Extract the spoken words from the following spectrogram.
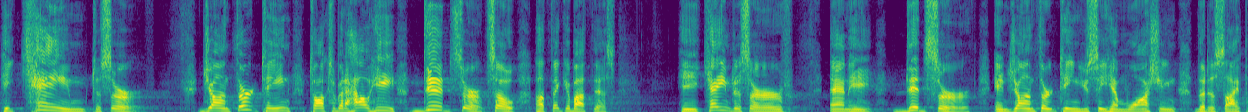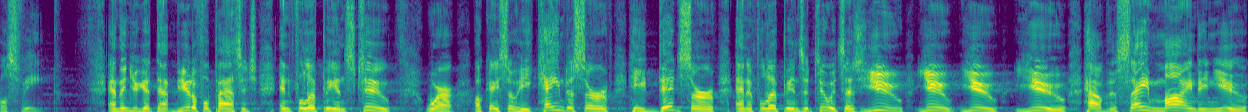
he came to serve. John 13 talks about how he did serve. So uh, think about this. He came to serve, and he did serve. In John 13, you see him washing the disciples' feet. And then you get that beautiful passage in Philippians 2 where, okay, so he came to serve, he did serve, and in Philippians 2 it says, You, you, you, you have the same mind in you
